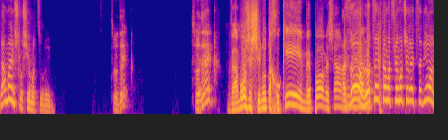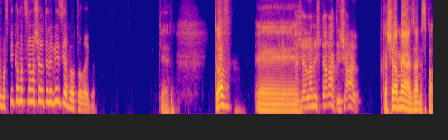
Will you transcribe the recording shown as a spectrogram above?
למה אין 30 עצורים? צודק. צודק. ואמרו ששינו את החוקים, ופה ושם. עזוב, לא צריך את המצלמות של האצטדיון, מספיק המצלמה של הטלוויזיה באותו רגע. כן. טוב. אה, תתקשר למשטרה, תשאל. תתקשר 100, זה המספר.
